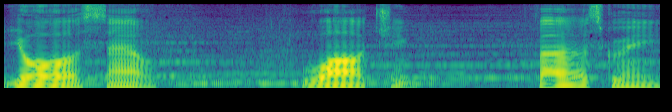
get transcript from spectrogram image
yourself watching the screen.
